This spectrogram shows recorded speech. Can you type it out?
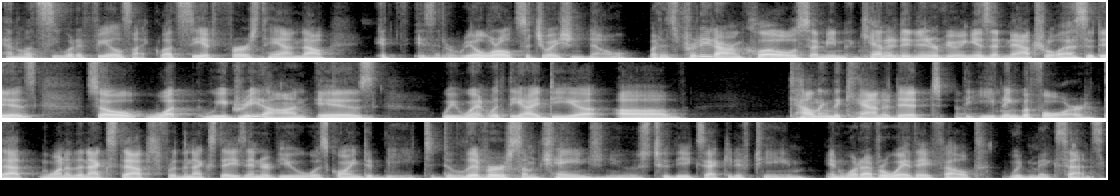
And let's see what it feels like. Let's see it firsthand. Now, it, is it a real world situation? No, but it's pretty darn close. I mean, candidate interviewing isn't natural as it is. So, what we agreed on is we went with the idea of telling the candidate the evening before that one of the next steps for the next day's interview was going to be to deliver some change news to the executive team in whatever way they felt would make sense.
